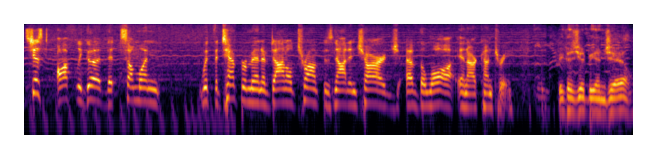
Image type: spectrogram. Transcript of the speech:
It's just awfully good that someone with the temperament of Donald Trump is not in charge of the law in our country. Because you'd be in jail.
